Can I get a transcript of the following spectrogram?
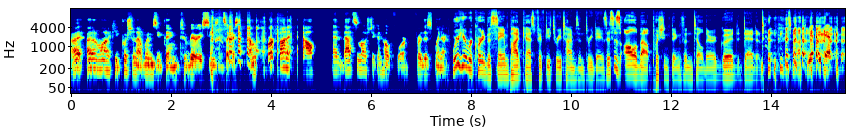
I, I don't want to keep pushing that whimsy thing to various seasons. Like I said, I'm work on it now, and that's the most you can hope for for this winter. We're here recording the same podcast 53 times in three days. This is all about pushing things until they're good, dead, and done. Yeah, yeah.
